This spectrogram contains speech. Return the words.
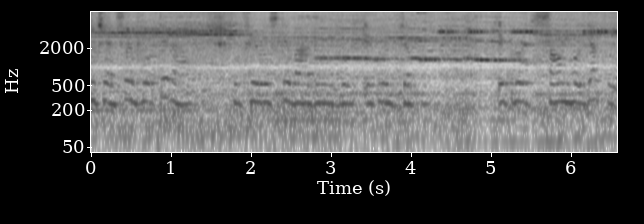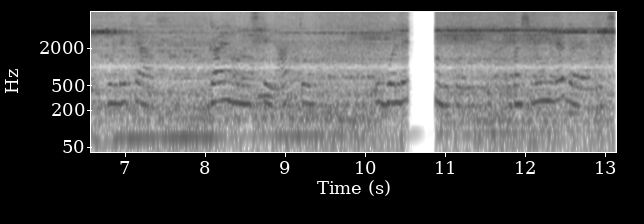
कुछ ऐसे होते रहा तो फिर उसके बाद एक जब एक रोज शाम हो गया तो बोले, क्या गए हम उसके यहाँ तो वो बोले, हमको बस रूम ले गए, बस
